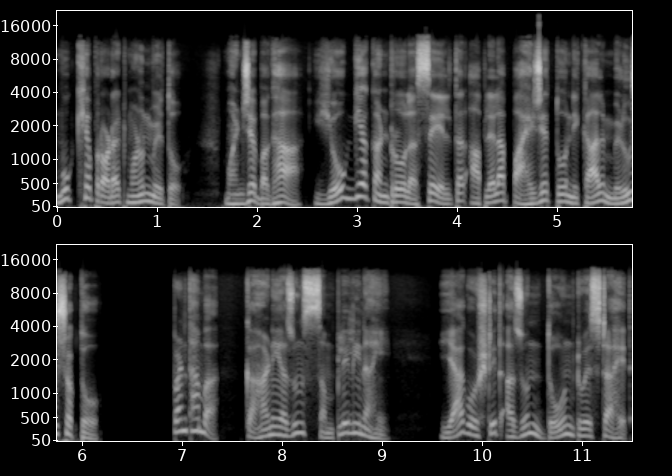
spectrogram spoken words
मुख्य प्रॉडक्ट म्हणून मिळतो. म्हणजे बघा योग्य कंट्रोल असेल तर आपल्याला पाहिजे तो निकाल मिळू शकतो. पण थांबा कहाणी अजून संपलेली नाही. या गोष्टीत अजून दोन ट्विस्ट आहेत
